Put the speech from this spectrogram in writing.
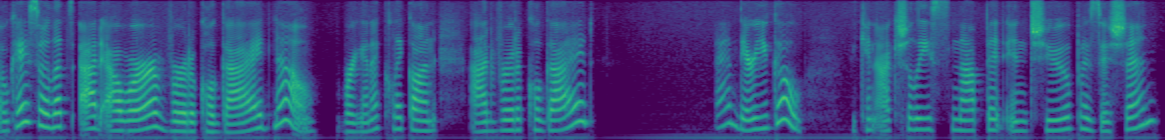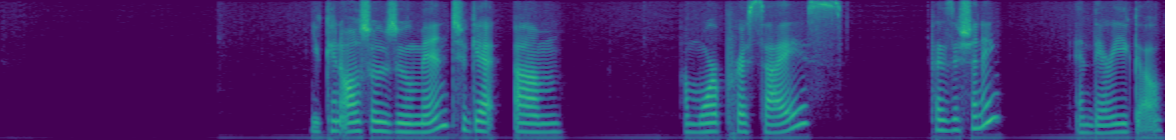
Okay, so let's add our vertical guide now. We're going to click on add vertical guide. And there you go. We can actually snap it into position. You can also zoom in to get um, a more precise positioning. And there you go.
